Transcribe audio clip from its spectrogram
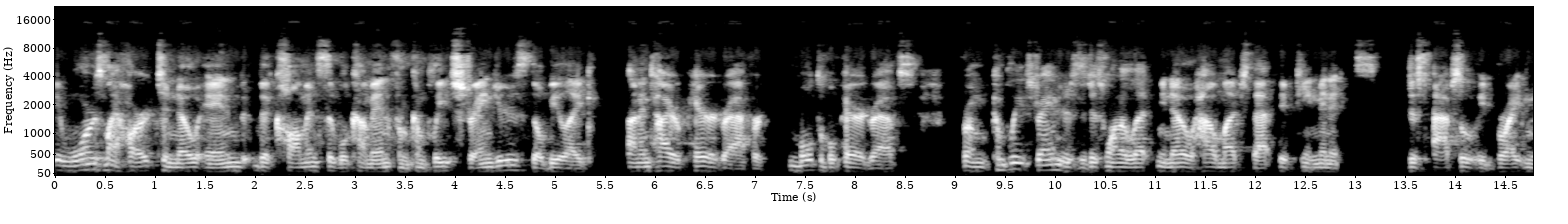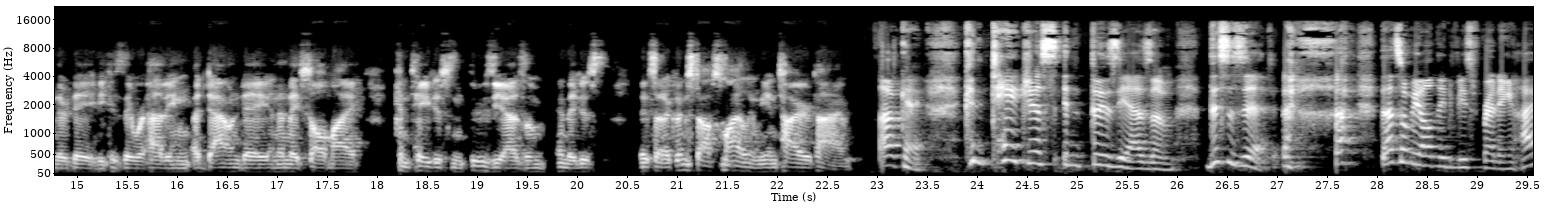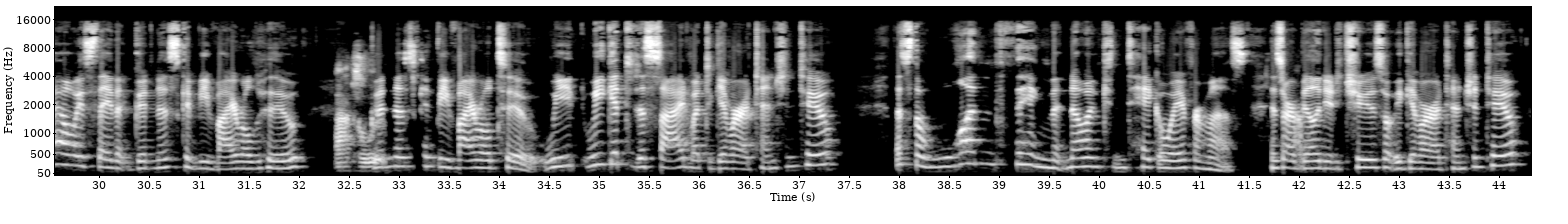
it warms my heart to no end the comments that will come in from complete strangers. They'll be like an entire paragraph or multiple paragraphs from complete strangers that just want to let me know how much that 15 minutes just absolutely brightened their day because they were having a down day and then they saw my contagious enthusiasm and they just they said I couldn't stop smiling the entire time. Okay. Contagious enthusiasm. This is it. That's what we all need to be spreading. I always say that goodness can be viral too. Absolutely. Goodness can be viral too. We we get to decide what to give our attention to. That's the one thing that no one can take away from us is our ability to choose what we give our attention to.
